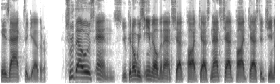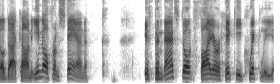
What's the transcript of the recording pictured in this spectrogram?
his act together. To those ends, you can always email the Nats Chat Podcast, natschatpodcast at gmail.com. Email from Stan. If the Nats don't fire Hickey quickly,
